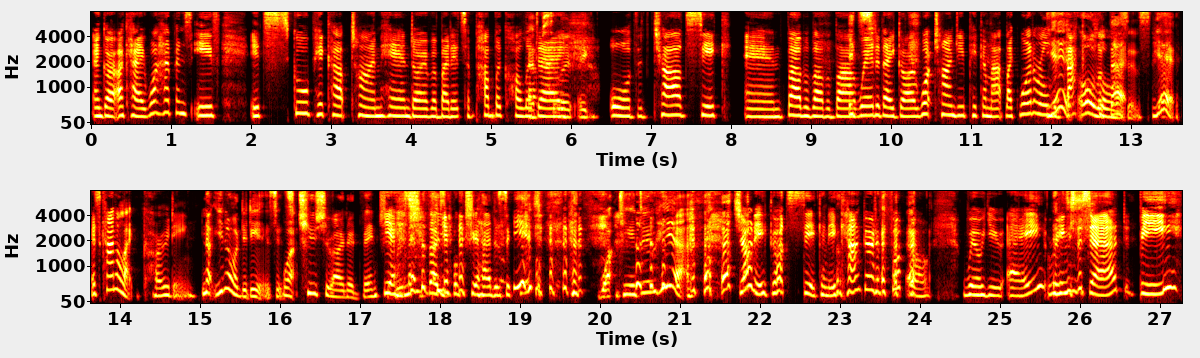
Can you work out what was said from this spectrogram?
and go, okay, what happens if it's school pickup time handover, but it's a public holiday Absolutely. or the child's sick and blah, blah, blah, blah, blah. It's- Where do they go? What time do you pick them up? Like, what are all the Yeah, back all of that. clauses? Yeah. It's kind of like coding. No, you know what it is? It's What? choose your own adventure. Yes. Remember those Yeah. books you had as a kid? what do you do here? Johnny got sick and he can't go to football. Will you A, ring the dad, B,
